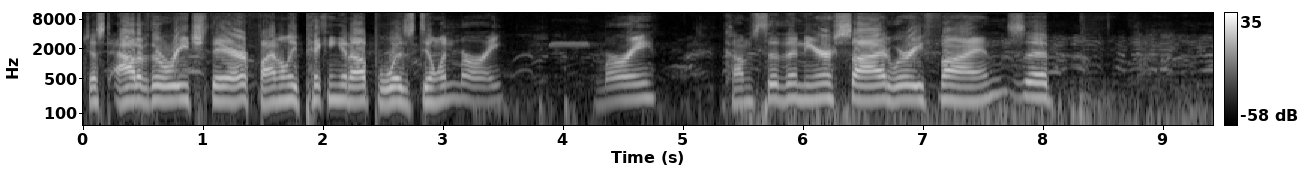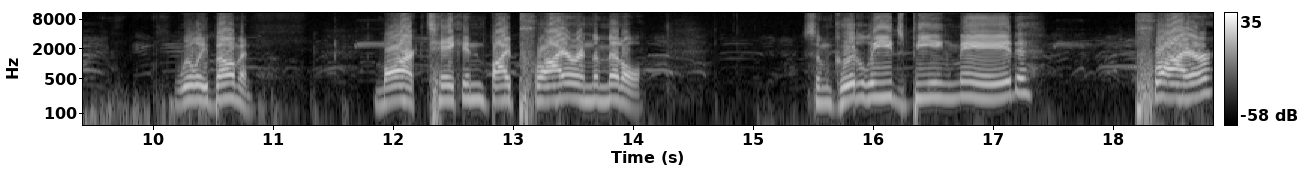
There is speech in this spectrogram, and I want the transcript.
Just out of the reach there. Finally picking it up was Dylan Murray. Murray comes to the near side where he finds uh, Willie Bowman. Mark taken by Pryor in the middle. Some good leads being made. Pryor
